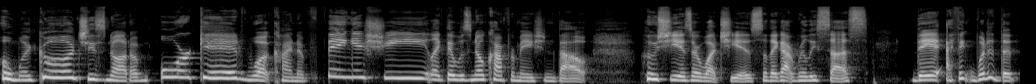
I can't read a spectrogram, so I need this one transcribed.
Oh my God, she's not an orchid. What kind of thing is she? Like, there was no confirmation about who she is or what she is. So they got really sus. They, I think, what did the,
